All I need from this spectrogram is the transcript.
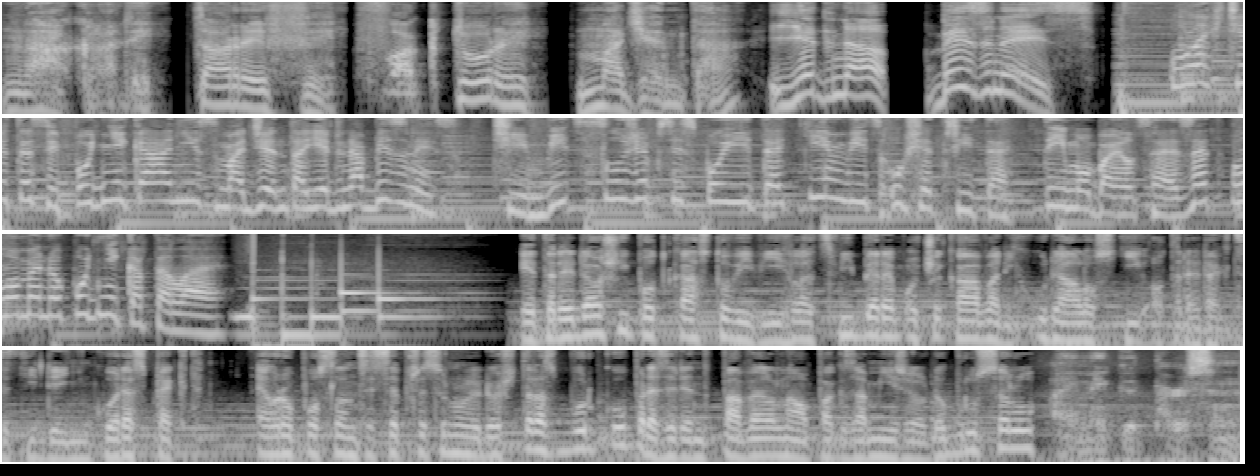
náklady, tarify, faktury. Magenta 1 Business. Ulehčete si podnikání s Magenta 1 Business. Čím víc služeb si spojíte, tím víc ušetříte. T-Mobile.cz lomeno podnikatelé. Je tady další podcastový výhled s výběrem očekávaných událostí od redakce týdeníku Respekt. Europoslanci se přesunuli do Štrasburku, prezident Pavel naopak zamířil do Bruselu. I'm a good person.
